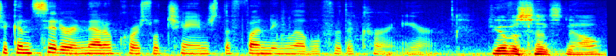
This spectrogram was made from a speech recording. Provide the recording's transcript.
to consider, and that of course will change the funding level for the current year. Do you have a sense now,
